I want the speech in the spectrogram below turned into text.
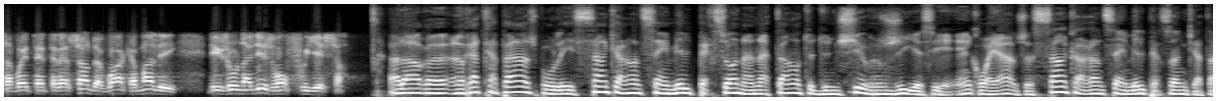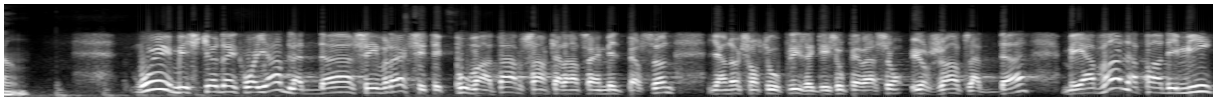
ça va être intéressant de voir comment les, les journalistes vont fouiller ça. Alors, euh, un rattrapage pour les 145 000 personnes en attente d'une chirurgie. C'est incroyable, ça. 145 000 personnes qui attendent. Oui, mais ce qu'il y a d'incroyable là-dedans, c'est vrai que c'est épouvantable, 145 000 personnes. Il y en a qui sont aux prises avec des opérations urgentes là-dedans. Mais avant la pandémie,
